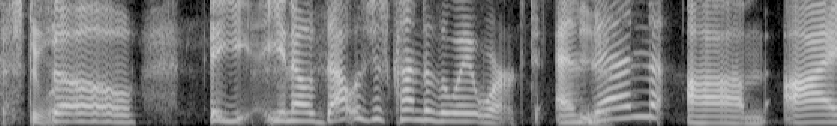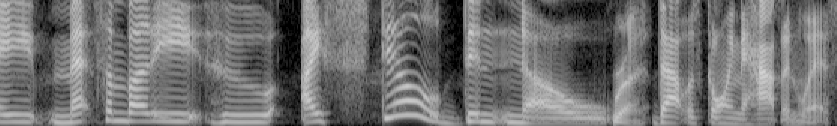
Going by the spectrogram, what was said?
Let's do it. So, you know, that was just kind of the way it worked. And Yeah. then um, I met somebody who I still didn't know Right. that was going to happen with.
